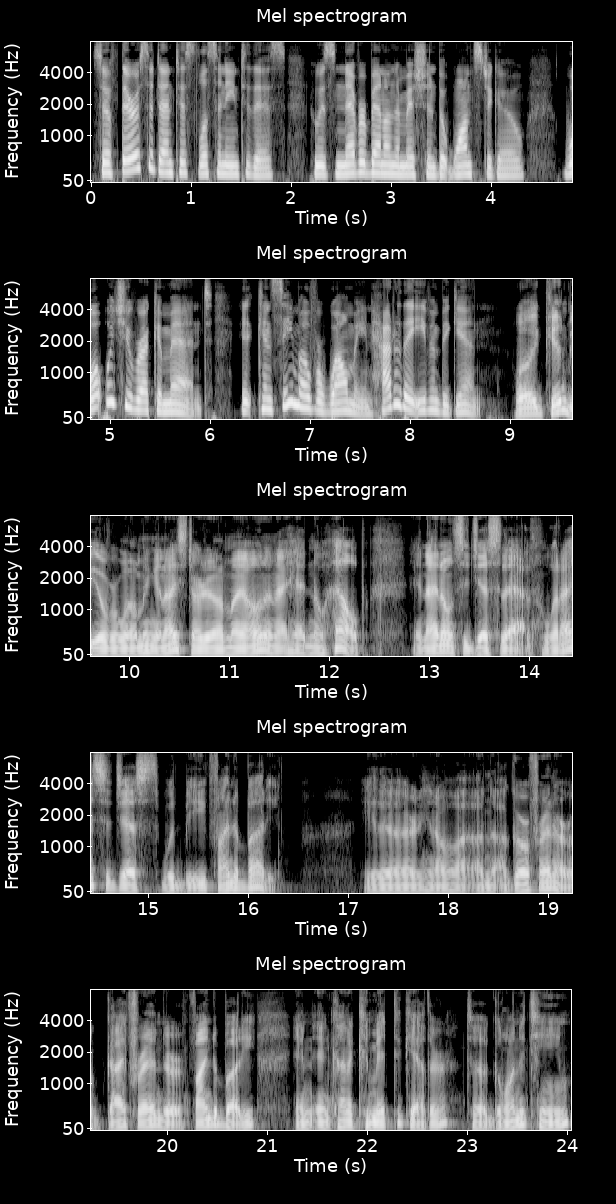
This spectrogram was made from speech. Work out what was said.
So, if there is a dentist listening to this who has never been on a mission but wants to go, what would you recommend? It can seem overwhelming. How do they even begin? Well, it can be overwhelming, and I started on my own and I had no help. And I don't suggest that. What I suggest would be find a buddy either you know a, a, girlfriend or a guy friend or find a buddy and, and kind of commit together to go on a team.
